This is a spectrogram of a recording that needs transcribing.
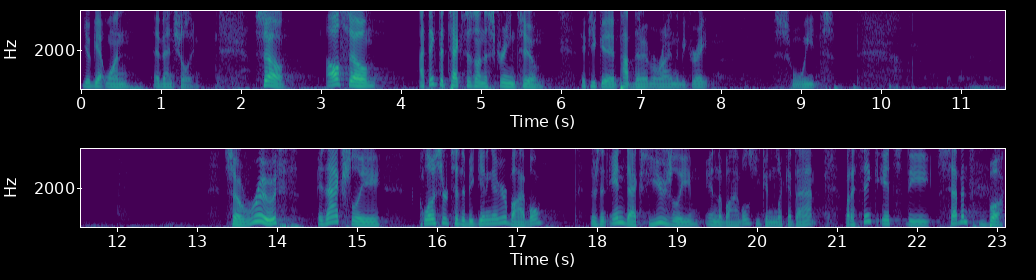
You'll get one eventually. So, also, I think the text is on the screen too. If you could pop that over, Ryan, that'd be great. Sweet. So Ruth is actually closer to the beginning of your Bible. There's an index usually in the Bibles. You can look at that. But I think it's the seventh book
